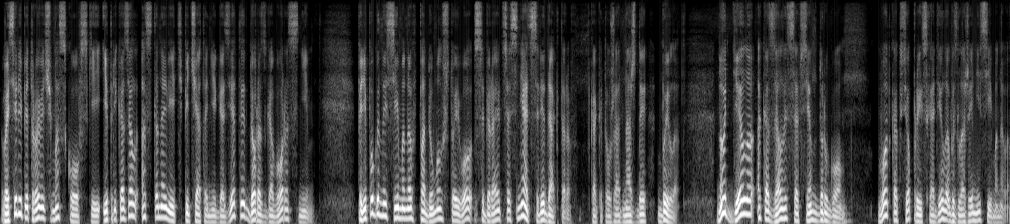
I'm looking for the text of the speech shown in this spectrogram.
Василий Петрович Московский и приказал остановить печатание газеты до разговора с ним. Перепуганный Симонов подумал, что его собираются снять с редакторов, как это уже однажды было. Но дело оказалось совсем в другом. Вот как все происходило в изложении Симонова.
